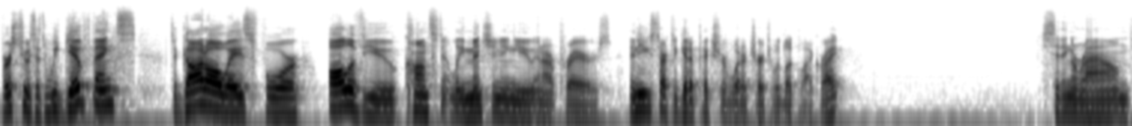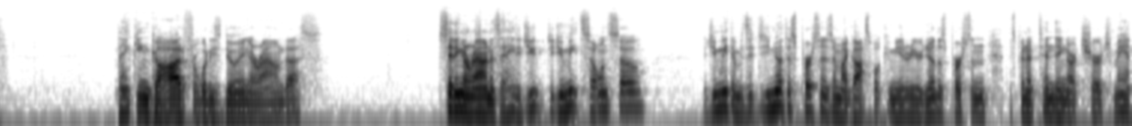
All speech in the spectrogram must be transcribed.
verse 2 it says, We give thanks to God always for all of you constantly mentioning you in our prayers. Then you start to get a picture of what a church would look like, right? Sitting around, thanking God for what He's doing around us sitting around and say, hey, did you, did you meet so and so? Did you meet them? Did you know this person is in my gospel community? Or you know this person that's been attending our church? Man,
